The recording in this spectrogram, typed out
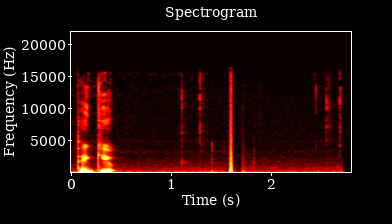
Thank you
